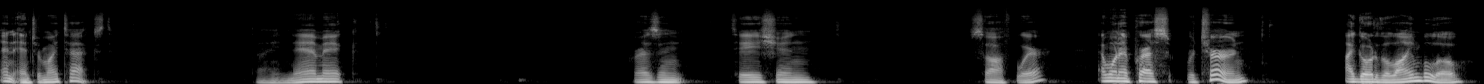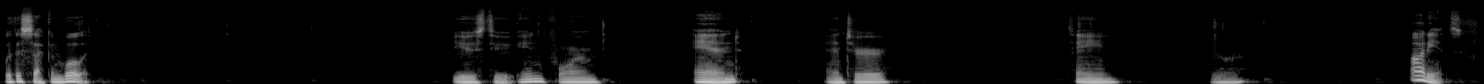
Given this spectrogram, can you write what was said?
and enter my text. Dynamic presentation software. And when I press return, I go to the line below with a second bullet. Used to inform and entertain your audience.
